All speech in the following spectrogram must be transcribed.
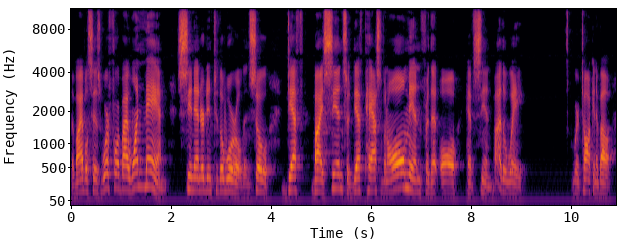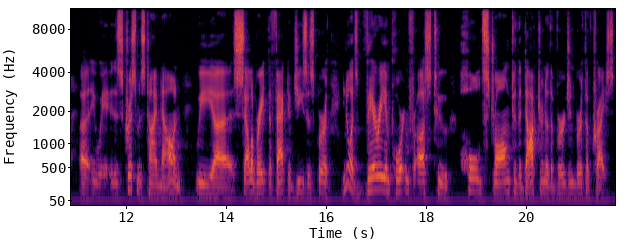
The Bible says, Wherefore by one man sin entered into the world, and so death by sin, so death passed upon all men, for that all have sinned. By the way, we're talking about uh, it's Christmas time now, and we uh, celebrate the fact of Jesus' birth. You know, it's very important for us to hold strong to the doctrine of the virgin birth of Christ.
